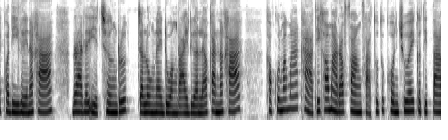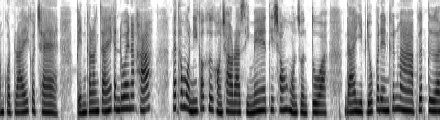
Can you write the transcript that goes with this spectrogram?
กพอดีเลยนะคะ รายละเอียดเชิงลึกจะลงในดวงรายเดือนแล้วกันนะคะขอบคุณมาก ๆ ค่ะ ที่เข้ามารับฟังฝากทุก ๆ คนช่วยกดติดตามกดไลค์กดแชร์ เป็นกำลังใจให้กันด้วยนะคะ และทั้งหมดนี้ก็คือของชาวราศีเมษที่ช่องโหนส่วนตัว ได้หยิบยกประเด็นขึ้นมา เพื่อเตือน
